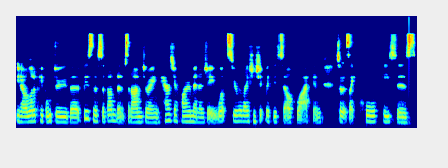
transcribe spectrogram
you know, a lot of people do the business abundance and I'm doing how's your home energy? What's your relationship with yourself like? And so it's like core pieces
